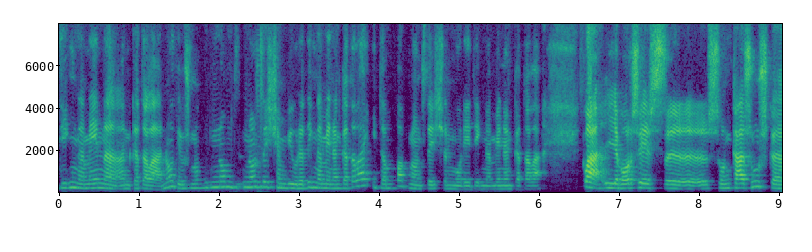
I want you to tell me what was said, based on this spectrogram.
dignament en català. No? Dius, no, no, no ens deixen viure dignament en català i tampoc no ens deixen morir dignament en català. Clar, llavors és, eh, són casos que...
